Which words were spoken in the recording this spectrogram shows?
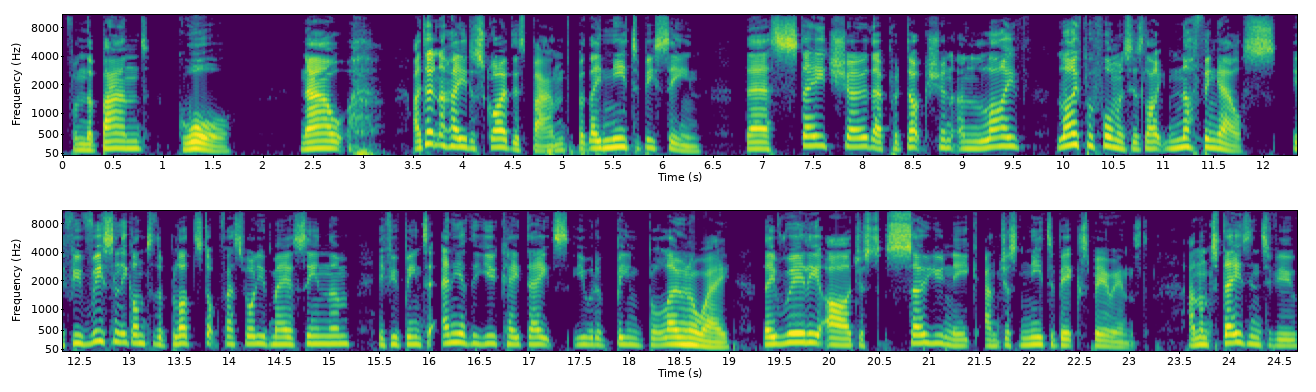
from the band Gwar. Now, I don't know how you describe this band, but they need to be seen. Their stage show, their production, and live live performances like nothing else. If you've recently gone to the Bloodstock Festival, you may have seen them. If you've been to any of the UK dates, you would have been blown away. They really are just so unique and just need to be experienced. And on today's interview,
